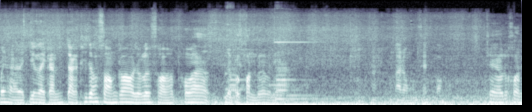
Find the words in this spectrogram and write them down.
ไปหาอะไรกินอะไรกัน จากที่ต้องซ้อมก็ยกเลิกซ้อมครับ เพราะว่าเดี๋ยวพักผ่อนด้วยวันนี้มาลงเสร็จบอกโอเคครับทุกคน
